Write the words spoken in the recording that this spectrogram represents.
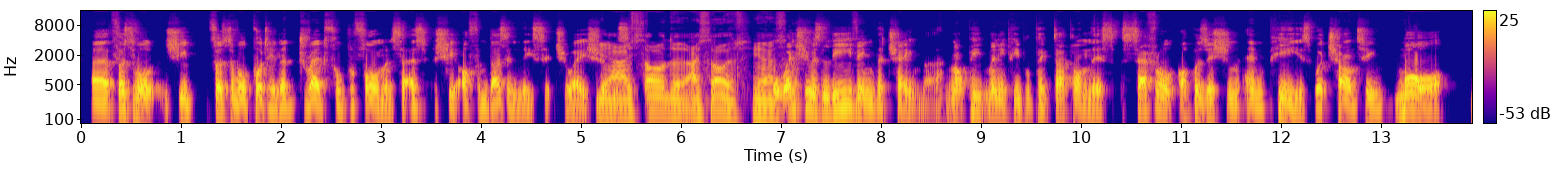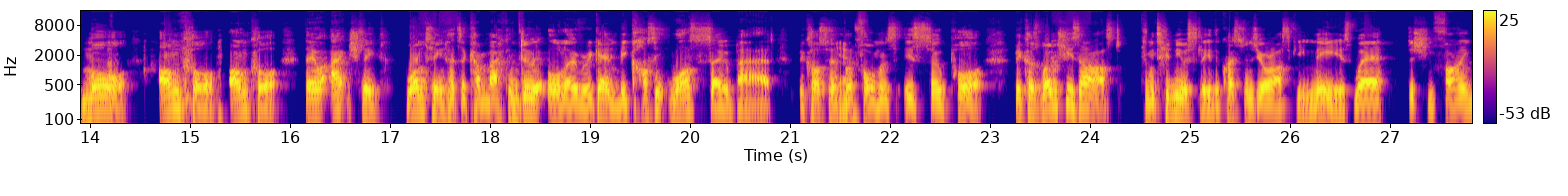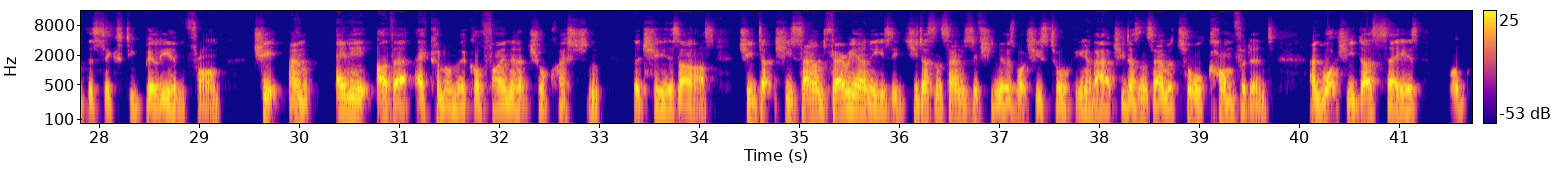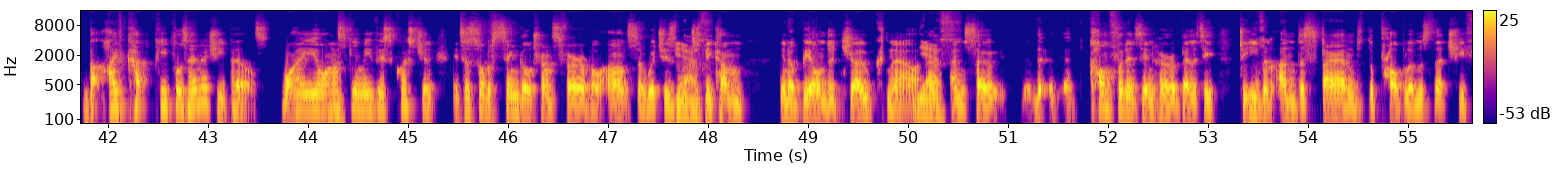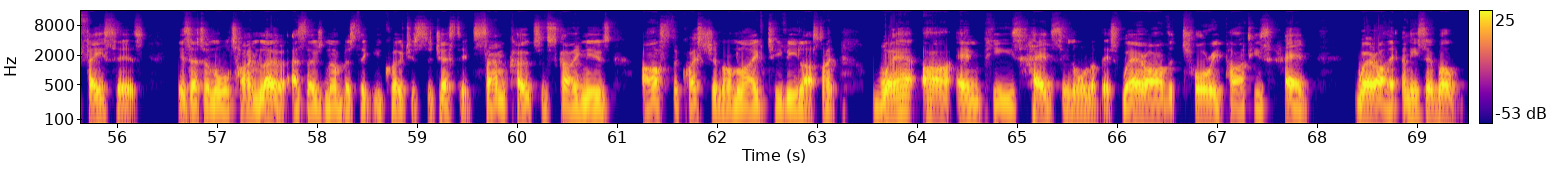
Uh, first of all, she first of all put in a dreadful performance, as she often does in these situations. Yeah, I saw the, I saw it. Yeah, but when she was leaving the chamber, not pe- many people picked up on this. Several opposition MPs were chanting "more, more, encore, encore." They were actually wanting her to come back and do it all over again because it was so bad, because her yes. performance is so poor. Because when she's asked continuously, the questions you're asking me is where does she find the 60 billion from? She, and any other economic or financial question that she is asked, she, she sounds very uneasy. She doesn't sound as if she knows what she's talking about. She doesn't sound at all confident. And what she does say is, oh, but I've cut people's energy bills. Why are you asking me this question? It's a sort of single transferable answer, which is yes. which has become you know beyond a joke now. Yes. And, and so the, confidence in her ability to even understand the problems that she faces is at an all-time low, as those numbers that you quoted suggested. Sam Coates of Sky News asked the question on live TV last night: Where are MPs' heads in all of this? Where are the Tory party's head? Where are they? And he said, "Well,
